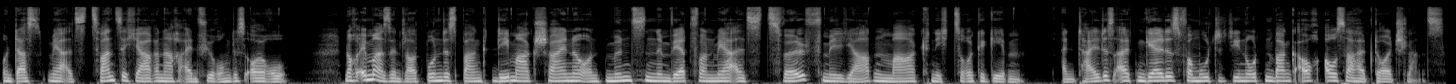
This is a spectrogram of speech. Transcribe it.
und das mehr als 20 Jahre nach Einführung des Euro. Noch immer sind laut Bundesbank D-Mark-Scheine und Münzen im Wert von mehr als 12 Milliarden Mark nicht zurückgegeben. Ein Teil des alten Geldes vermutet die Notenbank auch außerhalb Deutschlands.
